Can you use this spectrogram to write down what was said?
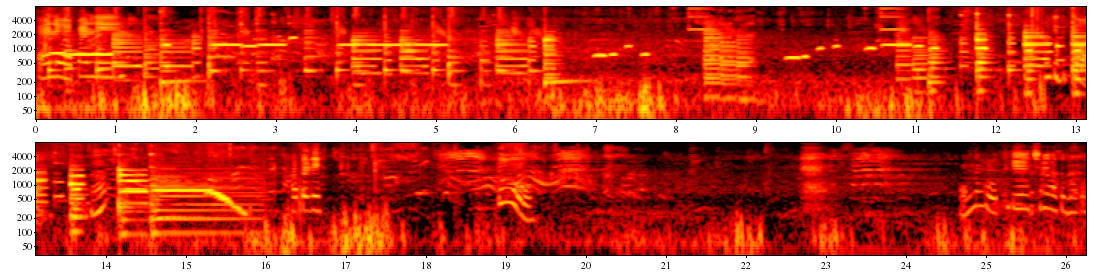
빨리 와 빨리 빨리. 또. 없는 걸 어떻게 집에 가서 먹어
